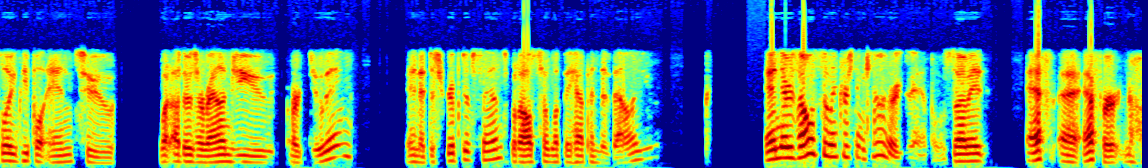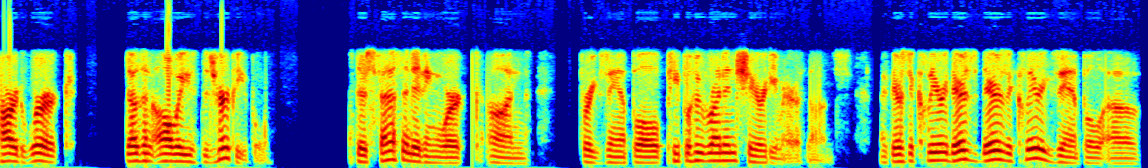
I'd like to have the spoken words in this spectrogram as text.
cluing people into what others around you are doing in a descriptive sense, but also what they happen to value. And there's also interesting counterexamples. So I mean, eff- uh, effort and hard work doesn't always deter people. There's fascinating work on, for example, people who run in charity marathons. Like there's a clear there's there's a clear example of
